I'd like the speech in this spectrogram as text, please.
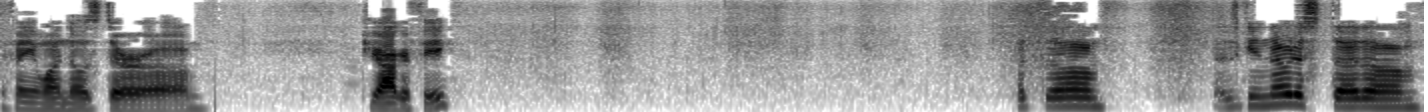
If anyone knows their um, geography. But um, as you can notice that um,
